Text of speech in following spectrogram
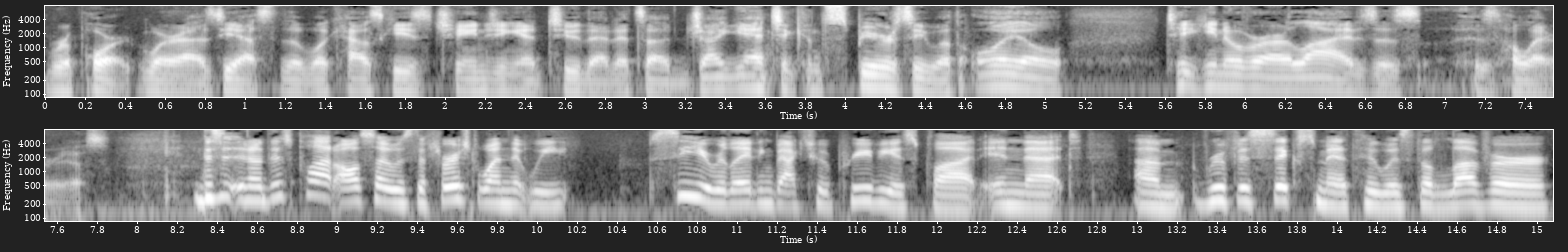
report. Whereas, yes, the Wachowskis changing it to that it's a gigantic conspiracy with oil taking over our lives is is hilarious. This, you know, this plot also is the first one that we see relating back to a previous plot in that um, Rufus Sixsmith, who was the lover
